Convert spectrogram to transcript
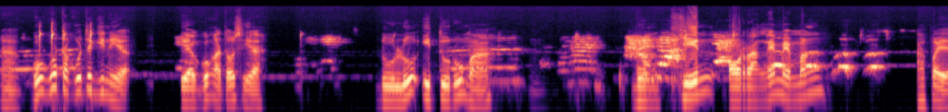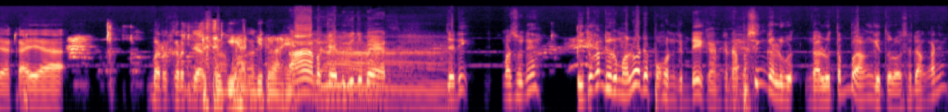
Nah, gue gue takutnya gini ya. Ya gue nggak tahu sih ya. Dulu itu rumah mungkin orangnya memang apa ya kayak bekerja pesugihan sama. gitu lah ya Ah, kayak begitu Ben. Jadi maksudnya itu kan di rumah lu ada pohon gede kan? Kenapa Iya. sih nggak lu nggak lu tebang gitu loh? Sedangkan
